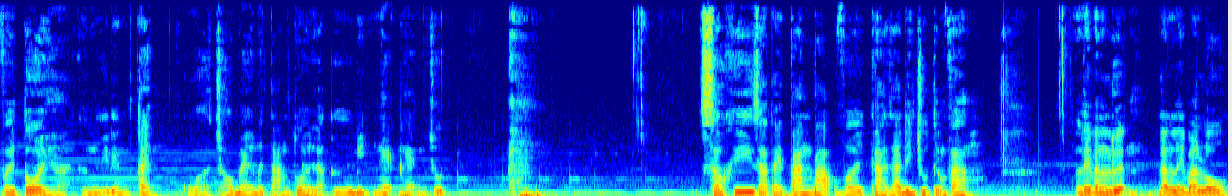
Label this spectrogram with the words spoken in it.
với tôi à, cứ nghĩ đến cảnh của cháu bé 18 tuổi là cứ bị nghẹn nghẹn một chút. Sau khi ra tay tàn bạo với cả gia đình chủ tiệm vàng, Lê Văn Luyện đã lấy ba lô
